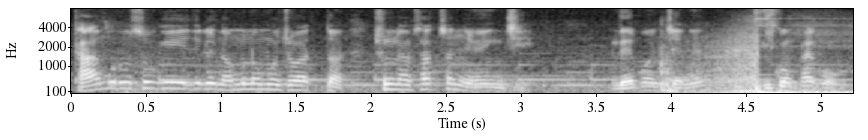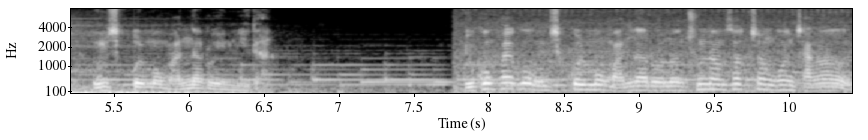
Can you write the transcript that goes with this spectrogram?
다음으로 소개해드릴 너무너무 좋았던 충남 서천 여행지 네 번째는 6080 음식골목 만나로입니다. 6080 음식골목 만나로는 충남 서천군 장항읍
